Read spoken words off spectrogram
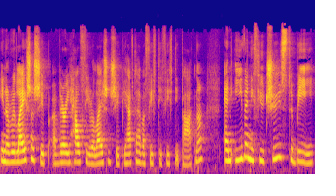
In a relationship, a very healthy relationship, you have to have a 50 50 partner. And even if you choose to be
